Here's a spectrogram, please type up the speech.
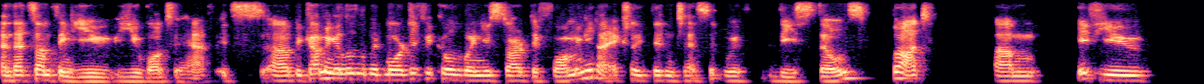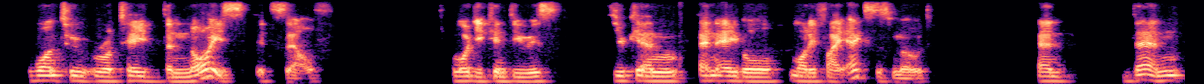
And that's something you, you want to have. It's uh, becoming a little bit more difficult when you start deforming it. I actually didn't test it with these stones, but um, if you want to rotate the noise itself, what you can do is you can enable modify axis mode and then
